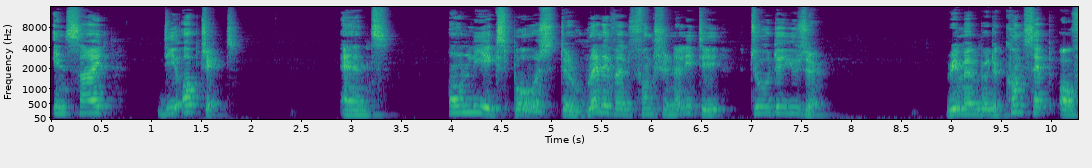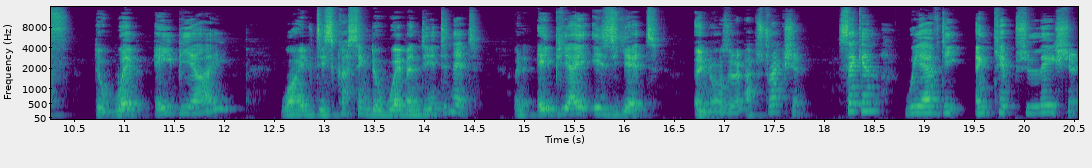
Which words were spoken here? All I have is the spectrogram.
inside the object and only expose the relevant functionality to the user. Remember the concept of the web API while discussing the web and the internet. An API is yet another abstraction. Second, we have the encapsulation,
